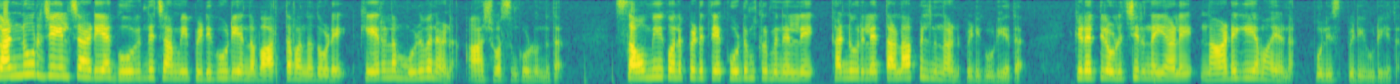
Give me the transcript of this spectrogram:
കണ്ണൂർ ജയിൽ ചാടിയ ഗോവിന്ദചാമി പിടികൂടിയെന്ന വാർത്ത വന്നതോടെ കേരളം മുഴുവനാണ് ആശ്വാസം കൊള്ളുന്നത്. സൗമ്യയെ കൊലപ്പെടുത്തിയ കൊടും ക്രിമിനലിനെ കണ്ണൂരിലെ തളാപ്പിൽ നിന്നാണ് പിടികൂടിയത്. കിണറ്റിൽ ഒളിച്ചിരുന്ന ഇയാളെ നാടകീയമായാണ് പോലീസ് പിടികൂടിയത്.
